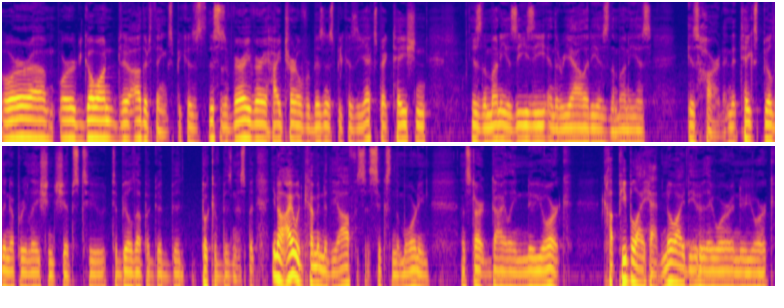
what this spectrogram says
or um, or go on to other things because this is a very very high turnover business because the expectation is the money is easy and the reality is the money is is hard. And it takes building up relationships to to build up a good bid, book of business. But you know, I would come into the office at six in the morning and start dialing New York. People I had no idea who they were in New York,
